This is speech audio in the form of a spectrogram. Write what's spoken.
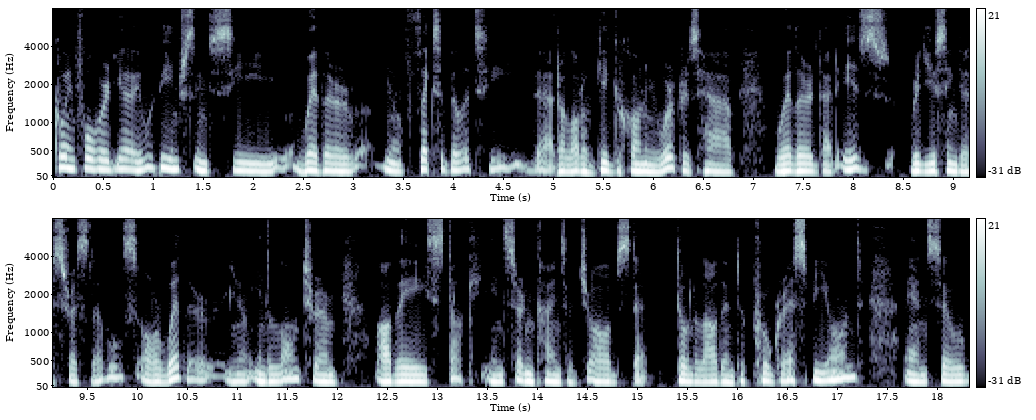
going forward, yeah, it would be interesting to see whether you know flexibility that a lot of gig economy workers have, whether that is reducing their stress levels, or whether you know in the long term are they stuck in certain kinds of jobs that don't allow them to progress beyond. And so,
